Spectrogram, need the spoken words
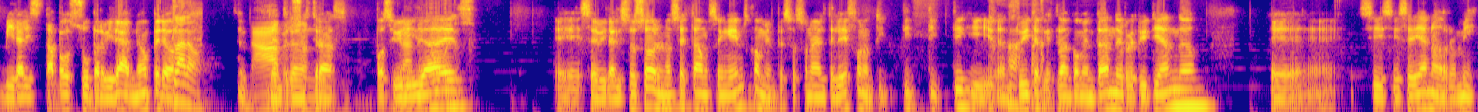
viralizar, tampoco súper viral, ¿no? Pero claro. dentro pero de nuestras posibilidades eh, se viralizó solo. No sé, estábamos en Gamescom y empezó a sonar el teléfono, tic, tic, tic, tic, y en Twitter que estaban comentando y retuiteando. Eh, sí, sí, ese día no dormí.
